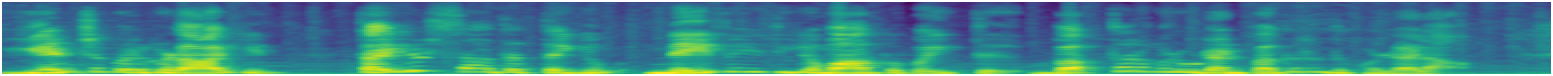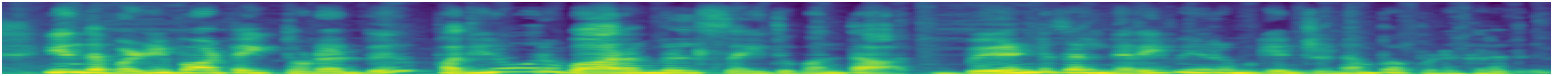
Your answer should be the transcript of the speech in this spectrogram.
என்றவர்களாயின் தயிர் சாதத்தையும் நெய்வேத்தியமாக வைத்து பக்தர்களுடன் பகிர்ந்து கொள்ளலாம். இந்த வழிபாட்டை தொடர்ந்து பதினோரு வாரங்கள் செய்து வந்தால் வேண்டுதல் நிறைவேறும் என்று நம்பப்படுகிறது.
